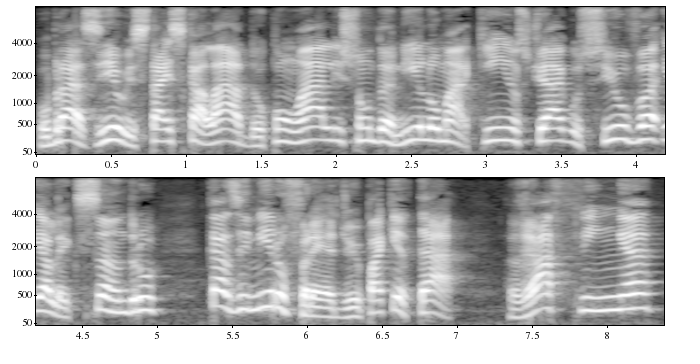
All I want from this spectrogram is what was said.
O Brasil está escalado com Alisson, Danilo, Marquinhos, Thiago Silva e Alexandro, Casimiro Fred e Paquetá, Rafinha,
